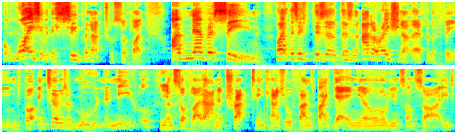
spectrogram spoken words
But what is it with this supernatural stuff? Like I've never seen like there's a there's a there's an adoration out there for the Fiend, but in terms of moving the needle Yeah. and stuff like that, and attracting casual fans by getting you know an audience on side.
